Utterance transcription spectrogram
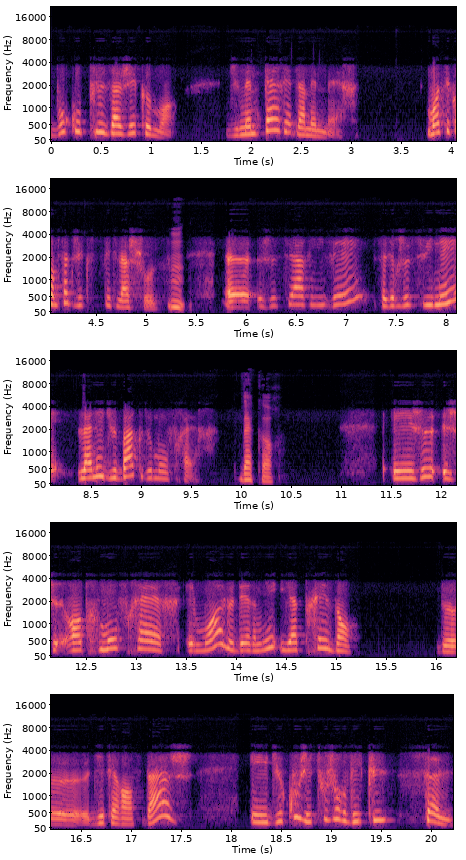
beaucoup plus âgés que moi, du même père et de la même mère. Moi, c'est comme ça que j'explique la chose. Mm. Euh, je suis arrivée, c'est-à-dire je suis née l'année du bac de mon frère. D'accord. Et je, je- entre mon frère et moi, le dernier, il y a 13 ans de différence d'âge. Et du coup, j'ai toujours vécu seule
